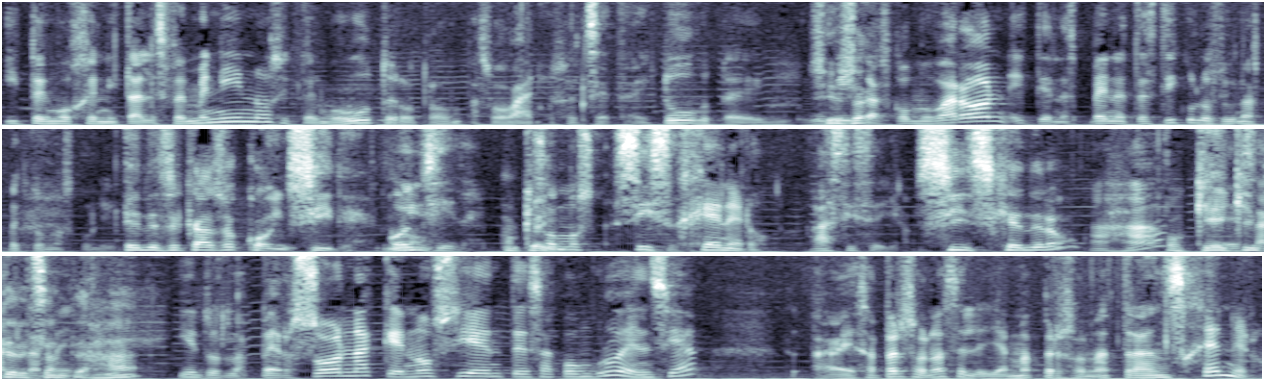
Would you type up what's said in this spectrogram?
y tengo genitales femeninos y tengo útero, trompas, ovarios, etcétera. Y tú te Sí, o ubicas sea- como varón y tienes pene, testículos y un aspecto masculino. En ese caso coincide. ¿no? Coincide. Ok. Somos cisgénero, así se llama. ¿Cisgénero? Ajá. Ok, qué interesante. Ajá. Y entonces la persona que no siente esa congruencia, a esa persona se le llama persona transgénero.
